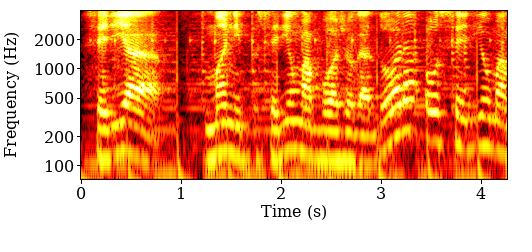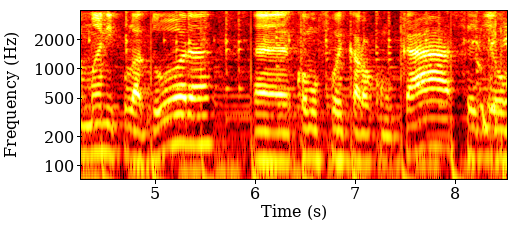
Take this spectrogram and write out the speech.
seria seria uma boa jogadora ou seria uma manipuladora, é, como foi Carol Conká? Seria Mas uma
